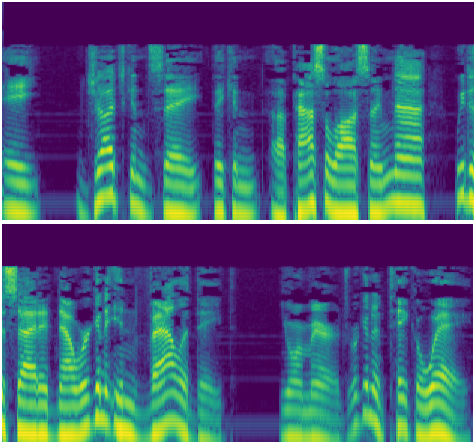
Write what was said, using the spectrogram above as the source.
a judge can say they can uh, pass a law saying, "Nah, we decided now we're going to invalidate your marriage. We're going to take away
